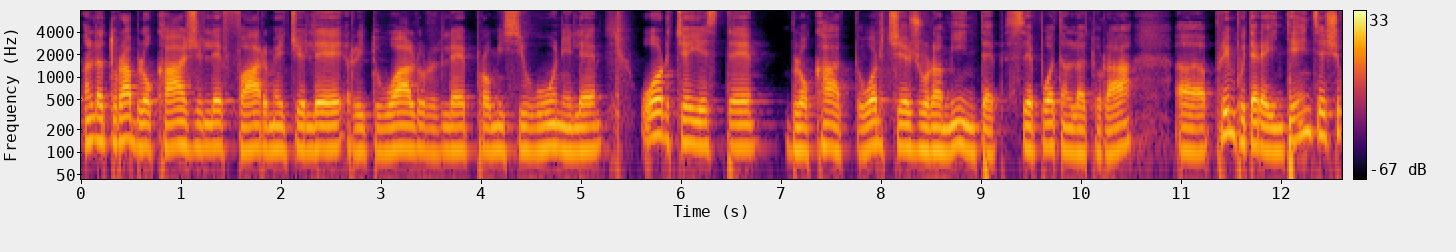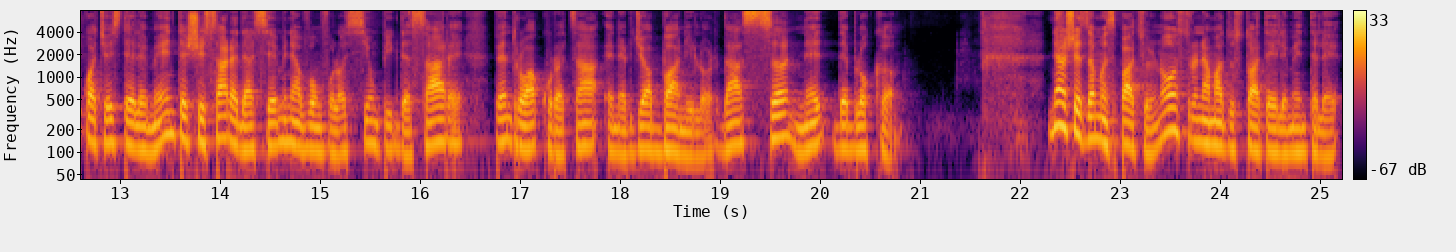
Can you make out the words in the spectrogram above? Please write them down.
înlătura blocajele, farmecele, ritualurile, promisiunile, orice este blocat, orice jurăminte se pot înlătura uh, prin puterea intenției și cu aceste elemente și sarea de asemenea vom folosi un pic de sare pentru a curăța energia banilor, da? să ne deblocăm. Ne așezăm în spațiul nostru, ne-am adus toate elementele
